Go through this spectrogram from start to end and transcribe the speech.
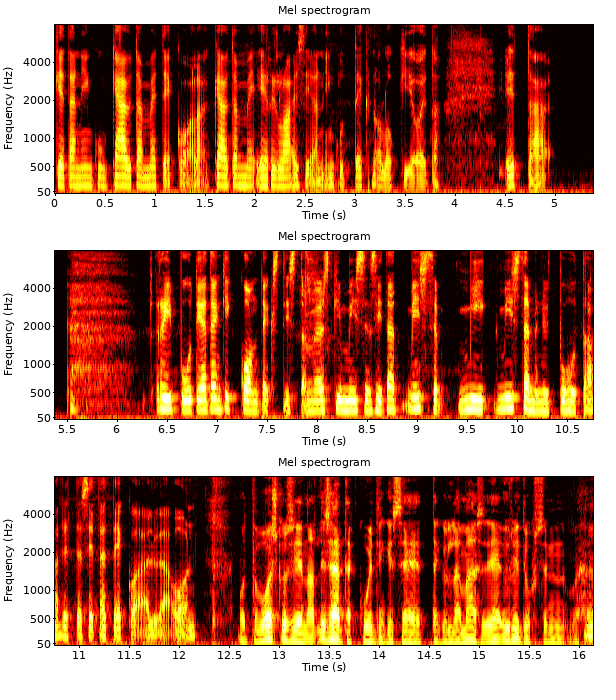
ketä niin kuin käytämme tekoälyä, käytämme erilaisia niin kuin teknologioita. Että riippuu tietenkin kontekstista myöskin, missä, sitä, missä, mi, missä me nyt puhutaan, että sitä tekoälyä on. Mutta voisiko siihen lisätä kuitenkin se, että kyllä mä siihen yrityksen mm.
